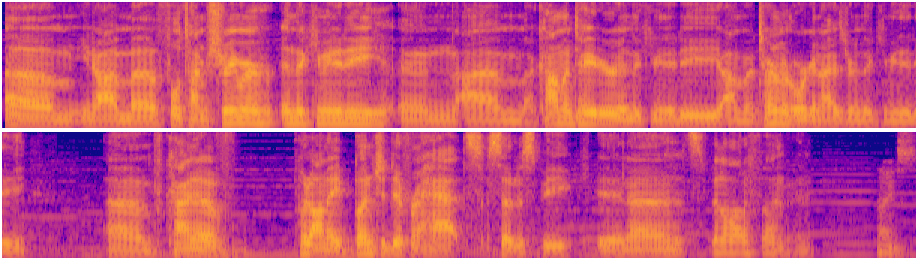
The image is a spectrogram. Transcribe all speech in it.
um, you know, I'm a full time streamer in the community, and I'm a commentator in the community. I'm a tournament organizer in the community. Um, kind of put on a bunch of different hats, so to speak, and uh, it's been a lot of fun, man. Nice.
